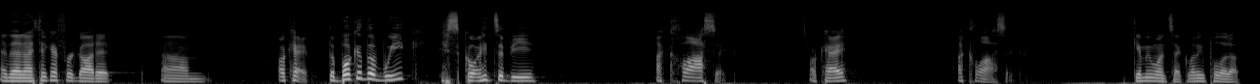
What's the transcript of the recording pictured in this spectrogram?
and then I think I forgot it. Um, okay, the book of the week is going to be a classic. Okay, a classic. Give me one sec. Let me pull it up.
